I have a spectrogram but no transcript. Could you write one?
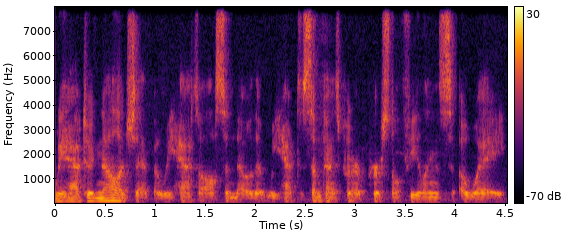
we have to acknowledge that. But we have to also know that we have to sometimes put our personal feelings away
